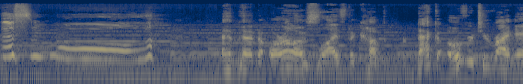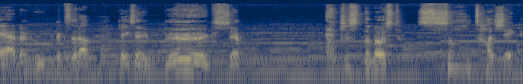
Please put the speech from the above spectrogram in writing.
The small. And then Orlo slides the cup back over to Ryan, who picks it up, takes a big sip, and just the most soul touching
